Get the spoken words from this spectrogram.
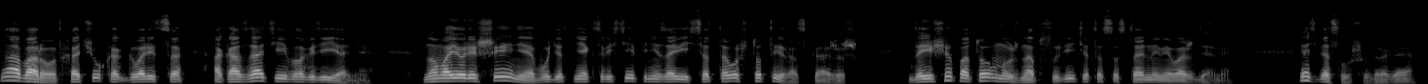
«Наоборот, хочу, как говорится, оказать ей благодеяние. Но мое решение будет в некоторой степени зависеть от того, что ты расскажешь. Да еще потом нужно обсудить это с остальными вождями. Я тебя слушаю, дорогая».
